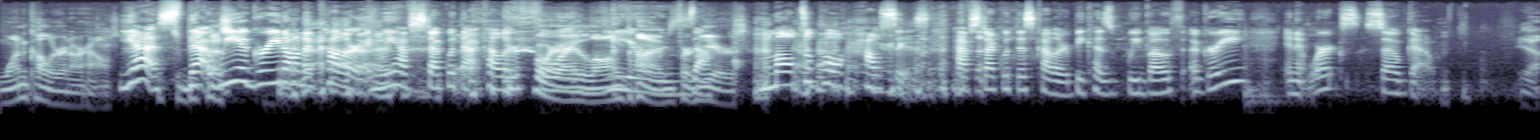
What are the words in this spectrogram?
one color in our house Yes, that we agreed on a color, and we have stuck with that color for, for a long years. time, for years. Multiple houses have stuck with this color because we both agree and it works. So go. Yeah.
